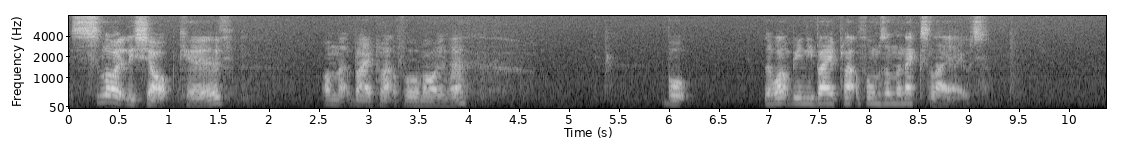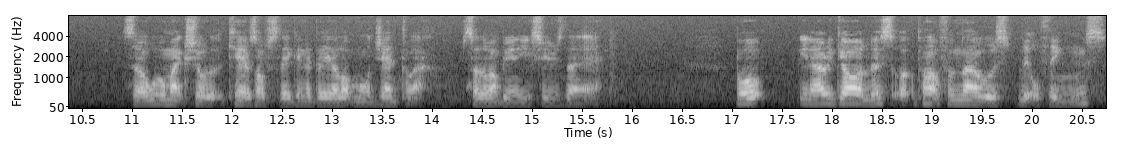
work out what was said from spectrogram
slightly sharp curve on that bay platform either. But there won't be any bay platforms on the next layout. So I will make sure that the curves obviously are going to be a lot more gentler. So there won't be any issues there. But, you know, regardless, apart from those little things,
